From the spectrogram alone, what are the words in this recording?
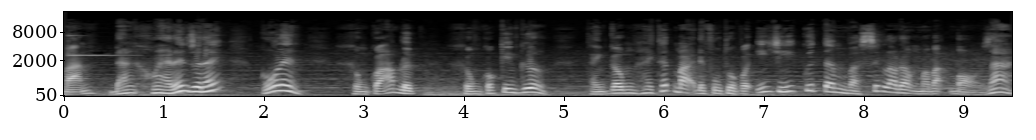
Bạn đang khỏe lên rồi đấy. Cố lên. Không có áp lực, không có kim cương. Thành công hay thất bại đều phụ thuộc vào ý chí, quyết tâm và sức lao động mà bạn bỏ ra.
